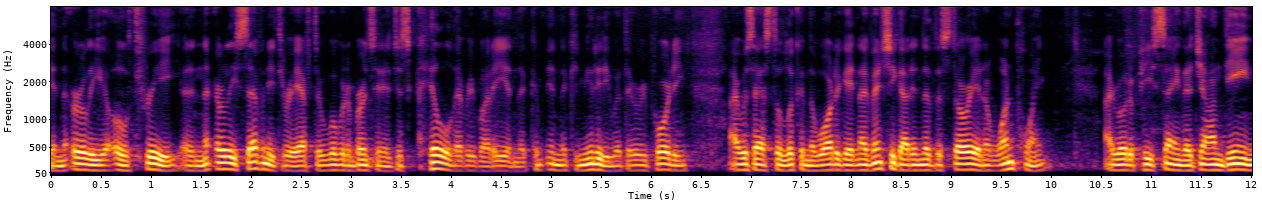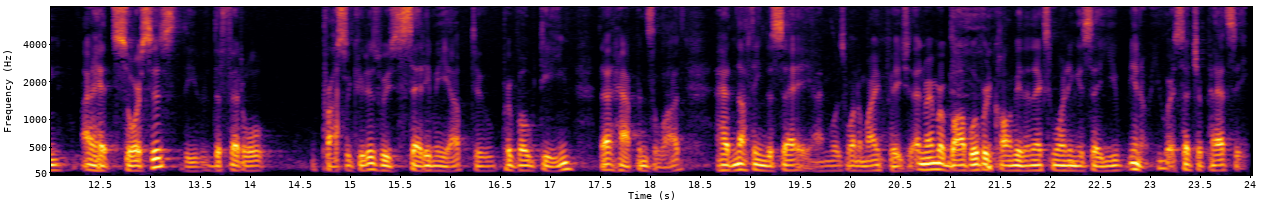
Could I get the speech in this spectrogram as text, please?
in the early 03, in the early 73, after Woodward and Bernstein had just killed everybody in the in the community with their reporting. I was asked to look in the Watergate, and I eventually got into the story. And at one point I wrote a piece saying that John Dean, I had sources, the, the federal prosecutors were setting me up to provoke Dean. That happens a lot. I had nothing to say. I was one of my pages. And I remember Bob Woodward calling me the next morning and say, "You, you know, you are such a patsy."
